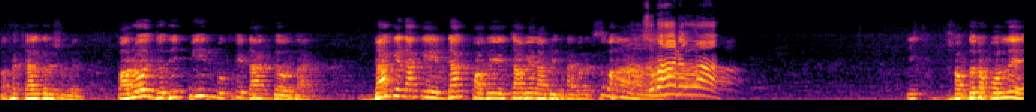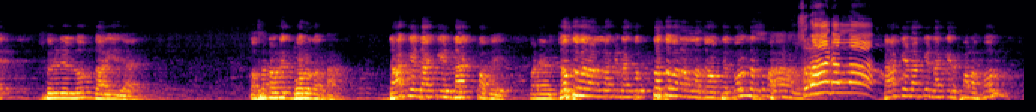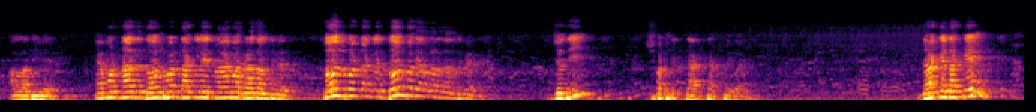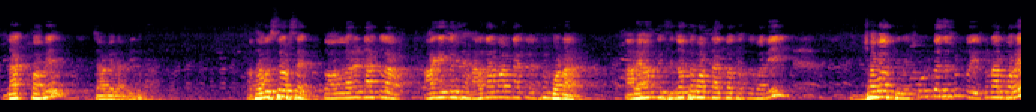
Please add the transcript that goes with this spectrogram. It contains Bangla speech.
কথা খেয়াল করে শুনবেন। পারো যদি পীর মুখে ডাক দাও তাই। ডাকে ডাকে ডাক পাবে যাবে না বৃথায় বলে। সুবাহান আল্লাহ শব্দটা পড়লে শরীরের লোম দাঁড়িয়ে যায়। কথাটা অনেক বড় কথা। ডাকে ডাকে ডাক পাবে। মানে যতবার আল্লাহকে ডাকবো ততবার আল্লাহ জবাব দেবে। সুবহানাল্লাহ। সুবাহান আল্লাহ ডাকে ডাকে ডাকের ফলাফল আল্লাহ দিবে এমন না যে দশ বার ডাকলে নয় বার রেজাল্ট দিবেন। দশ বার ডাকলে দশ বারে আল্লাহ রেজাল্ট দিবেন। যদি সঠিক ডাক ডাকতে পারে। ডাকে ডাকে ডাক পাবে যাবে না বৃথা কথা বুঝতে পারছেন? তো আল্লাহরে ডাকলাম আগে কইছে হাজার বার ডাকলে শুনব না। আর এখন কইছে যতবার ডাকবো ততবারই জবাব দিবে। শুনবে তো শুনবে শোনার পরে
